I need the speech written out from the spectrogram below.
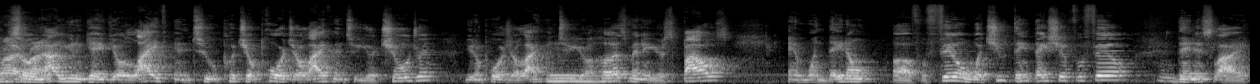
Right, so right. now you done gave your life into put your poured your life into your children. You done poured your life into mm. your husband and your spouse. And when they don't uh, fulfill what you think they should fulfill, then it's like,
